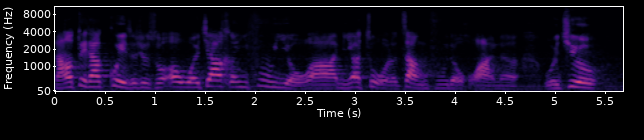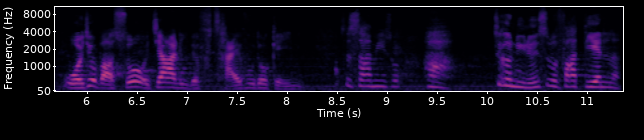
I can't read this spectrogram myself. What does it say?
然后对他跪着就说：“哦，我家很富有啊，你要做我的丈夫的话呢，我就我就把所有家里的财富都给你。”这沙弥说：“啊，这个女人是不是发癫了？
